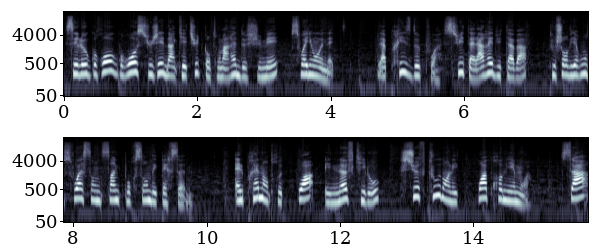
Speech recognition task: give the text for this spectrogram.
C'est le gros gros sujet d'inquiétude quand on arrête de fumer, soyons honnêtes. La prise de poids suite à l'arrêt du tabac touche environ 65% des personnes. Elles prennent entre 3 et 9 kilos, surtout dans les 3 premiers mois. Ça,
